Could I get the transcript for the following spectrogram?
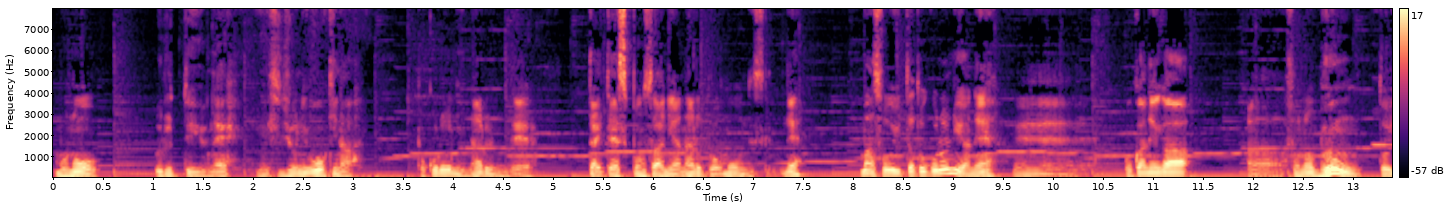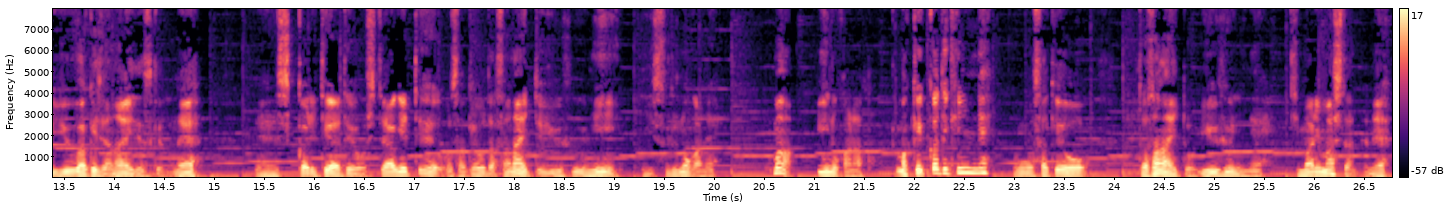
ものを売るっていうね、非常に大きなところになるんで、大体スポンサーにはなると思うんですけどね。まあそういったところにはね、えー、お金があその分というわけじゃないですけどね、えー、しっかり手当てをしてあげてお酒を出さないというふうにするのがね、まあいいのかなと。まあ結果的にね、お酒を出さないというふうにね、決まりましたんでね、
